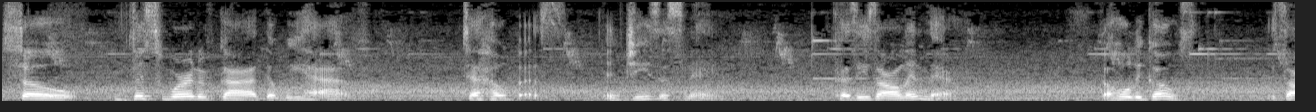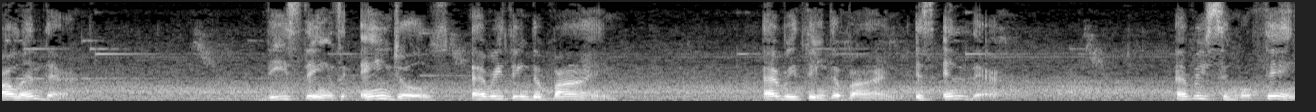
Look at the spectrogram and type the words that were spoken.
So this Word of God that we have to help us in Jesus' name, because He's all in there. The Holy Ghost. It's all in there. These things, angels, everything divine, everything divine is in there. Every single thing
